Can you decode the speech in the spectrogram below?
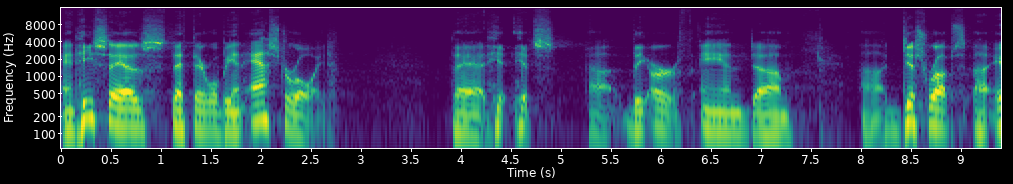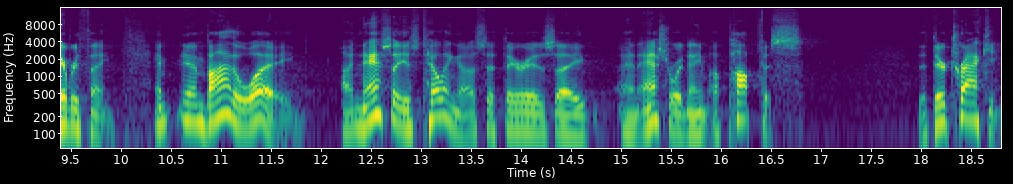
And he says that there will be an asteroid that hit, hits uh, the earth and um, uh, disrupts uh, everything. And, and, by the way, uh, NASA is telling us that there is a an asteroid named Apophis that they're tracking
